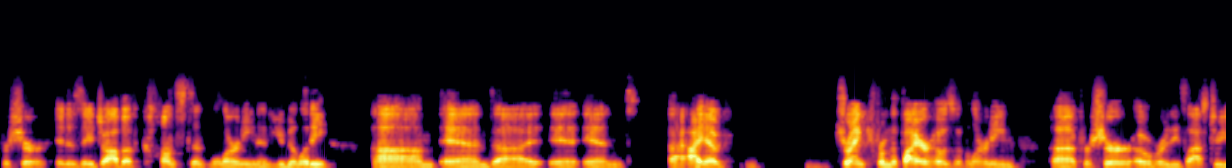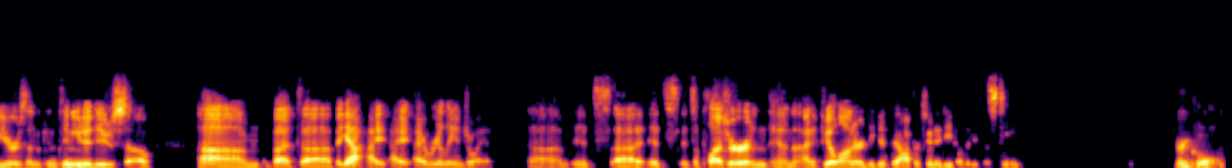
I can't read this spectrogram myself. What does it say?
for sure. It is a job of constant learning and humility, um, and uh, and I have drank from the fire hose of learning uh, for sure over these last two years and continue to do so. Um, but uh, but yeah, I, I, I really enjoy it. Um, it's uh, it's it's a pleasure, and and I feel honored to get the opportunity to lead this team. Very cool,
